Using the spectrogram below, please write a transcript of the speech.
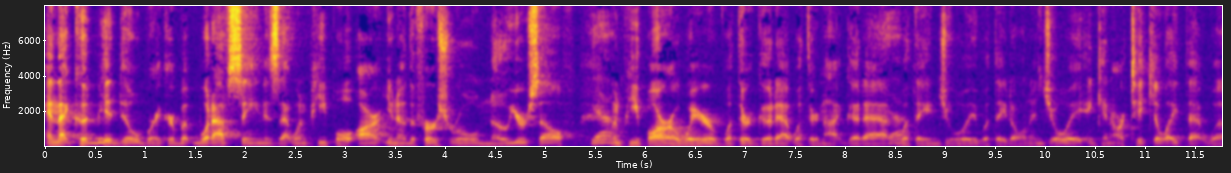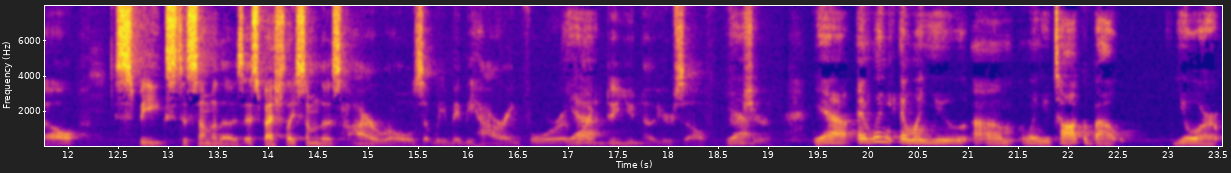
And that could be a deal breaker. But what I've seen is that when people are, you know, the first rule, know yourself Yeah. when people are aware of what they're good at, what they're not good at, Yeah. what they enjoy, what they don't enjoy, and can articulate that well, speaks to some of those, especially some of those higher roles that we may be hiring for. Of Yeah. Like, do you know yourself Yeah. for sure? Yeah, and when and when you um, when you talk about your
